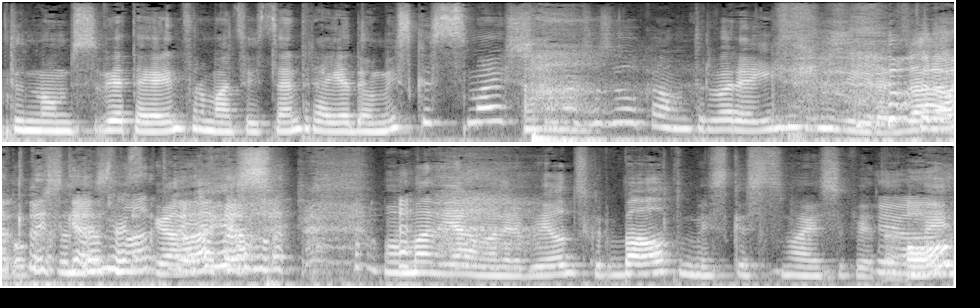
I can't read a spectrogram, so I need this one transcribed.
Tad mums vietējā informācijas centrā iedeva miskastes maisus, ko mēs uzvilkām, un tur varēja izīrēt zābakus, un tas gājām. materiāls. Un man, jā, man ir bildes, kur baltu miskastes maisu pie tā. O,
